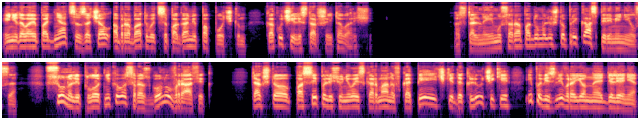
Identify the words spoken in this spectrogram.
и, не давая подняться, зачал обрабатывать сапогами по почкам, как учили старшие товарищи. Остальные мусора подумали, что приказ переменился, сунули Плотникова с разгону в рафик, так что посыпались у него из карманов копеечки да ключики и повезли в районное отделение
